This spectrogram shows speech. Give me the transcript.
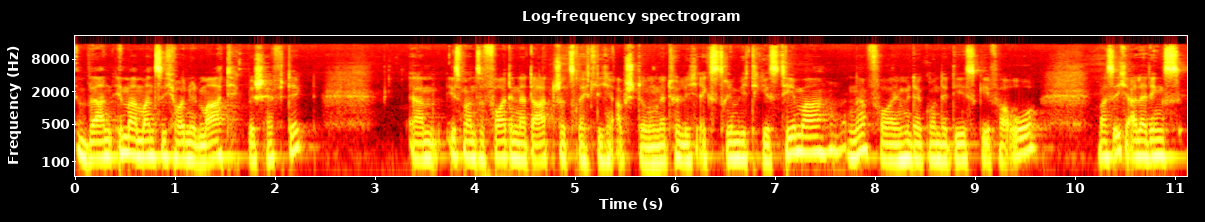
wann immer man sich heute mit Martech beschäftigt, ähm, ist man sofort in der datenschutzrechtlichen Abstimmung. Natürlich extrem wichtiges Thema, ne, vor dem Hintergrund der DSGVO. Was ich allerdings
